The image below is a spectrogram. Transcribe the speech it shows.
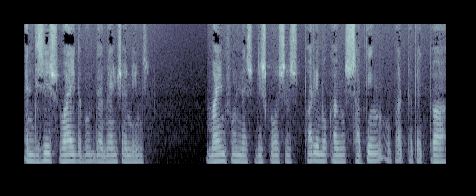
And this is why the Buddha mentioned in mindfulness discourses parimukang sating upattapetva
